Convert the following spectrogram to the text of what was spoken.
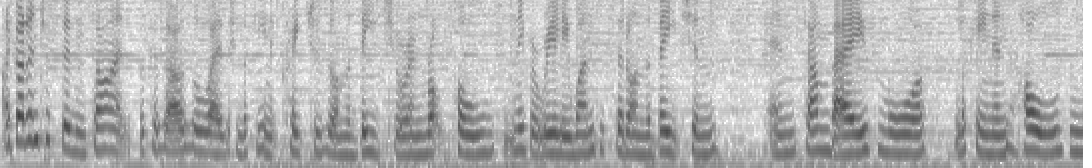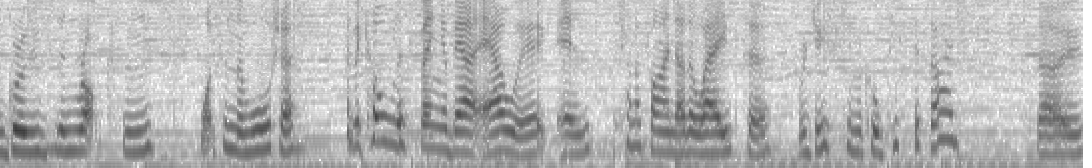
I got interested in science because I was always looking at creatures on the beach or in rock pools, never really one to sit on the beach and, and sunbathe, more looking in holes and grooves and rocks and what's in the water. The coolest thing about our work is trying to find other ways to reduce chemical pesticides. So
